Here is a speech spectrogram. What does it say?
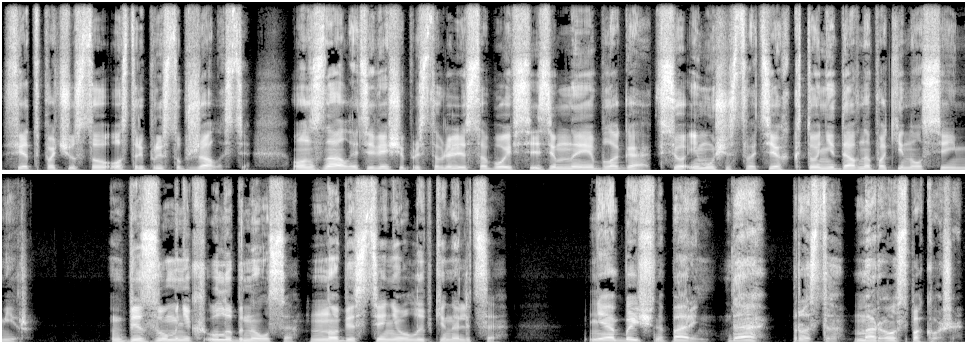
Фет почувствовал острый приступ жалости. Он знал, эти вещи представляли собой все земные блага, все имущество тех, кто недавно покинул сей мир. Безумник улыбнулся, но без тени улыбки на лице. «Необычно, парень, да, просто мороз по коже».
